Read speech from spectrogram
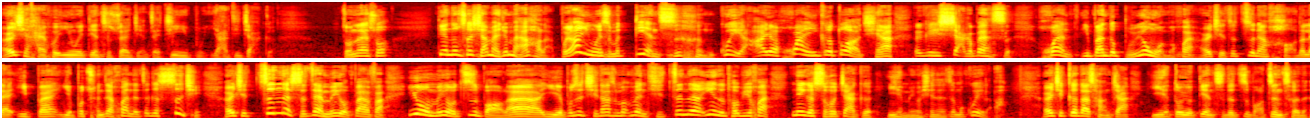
而且还会因为电池衰减再进一步压低价格。总的来说。电动车想买就买好了，不要因为什么电池很贵啊，要换一个多少钱啊，给吓个半死。换一般都不用我们换，而且这质量好的来，一般也不存在换的这个事情。而且真的实在没有办法，又没有质保了，也不是其他什么问题，真的硬着头皮换，那个时候价格也没有现在这么贵了啊。而且各大厂家也都有电池的质保政策的，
